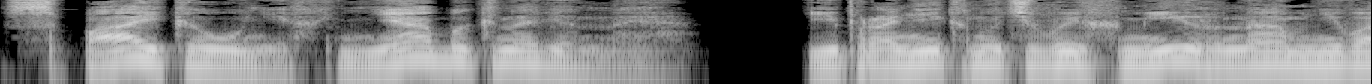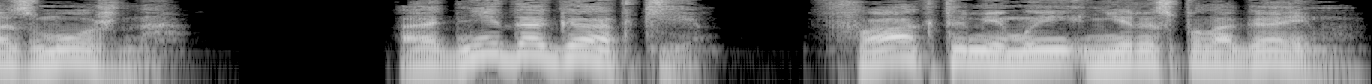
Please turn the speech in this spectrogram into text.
Спайка у них необыкновенная, и проникнуть в их мир нам невозможно. Одни догадки, фактами мы не располагаем.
